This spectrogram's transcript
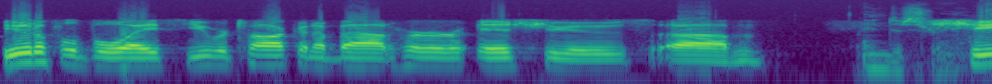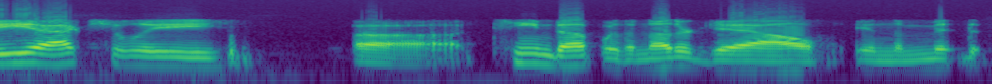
Beautiful voice. You were talking about her issues. Um, Industry. She actually uh, teamed up with another gal in the mid.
